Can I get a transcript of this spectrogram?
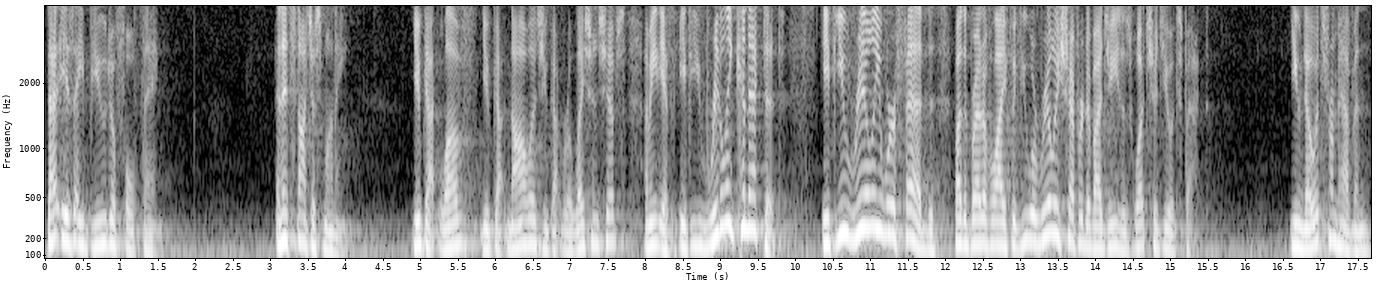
That is a beautiful thing. And it's not just money. You've got love, you've got knowledge, you've got relationships. I mean, if, if you really connected, if you really were fed by the bread of life, if you were really shepherded by Jesus, what should you expect? You know it's from heaven.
